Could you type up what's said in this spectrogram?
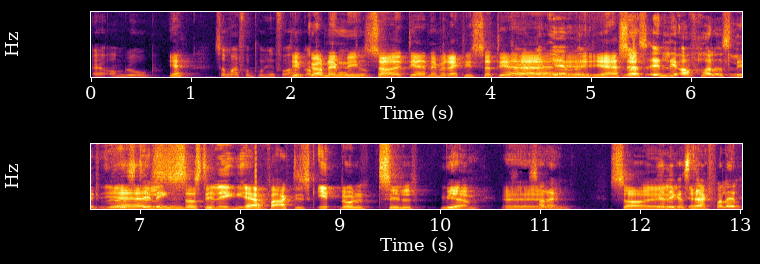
af omløb. Ja. Så må jeg få point for, at det gør nemlig, podiet. så det er nemlig rigtigt. Så det er, jamen, jamen. Ja, så, Lad os endelig opholde os lidt ved ja, stillingen. Så stillingen er faktisk 1-0 til Miriam. Øh, Sådan. Så, øh, jeg ligger stærkt ja, for land.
